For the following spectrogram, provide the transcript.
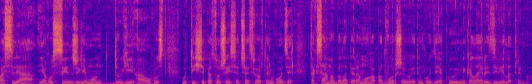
пасля яго сын жгемон другі август у 1564 годзе. Таксама была перамога падворшай у гэтым годзе якую мікалай радзівіл атрымаў.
